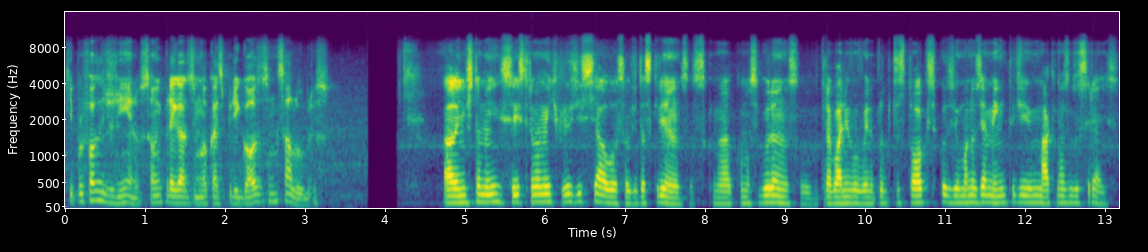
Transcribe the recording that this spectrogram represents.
que por falta de dinheiro são empregados em locais perigosos e insalubres além de também ser extremamente prejudicial à saúde das crianças, como a segurança, o trabalho envolvendo produtos tóxicos e o manuseamento de máquinas industriais.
